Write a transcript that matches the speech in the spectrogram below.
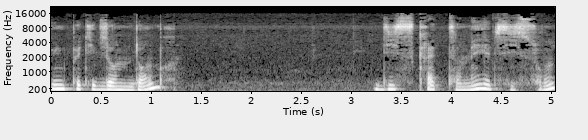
une petite zone d'ombre, discrète mais elles y sont,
